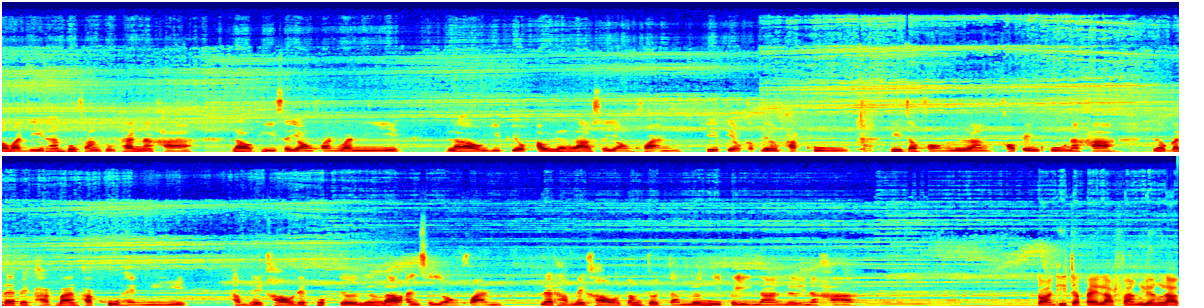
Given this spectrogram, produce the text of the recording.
สวัสดีท่านผู้ฟังทุกท่านนะคะ เล่าผีสยองขวัญวันนี้ เราหยิบยกเอาเรื่องราวสยองขวัญที่เกี่ยวกับเรื่องพักครูที่เจ้าของเรื่องเขาเป็นครูนะคะแล้วก็ได้ไปพักบ้านพักครูแห่งนี้ทำให้เขาได้พบเจอเรื่องราวอันสยองขวัญ และทำให้เขาต้องจดจำเรื่องนี้ไปอีกนานเลยนะคะ ก่อนที่จะไปรับฟังเรื่องราว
